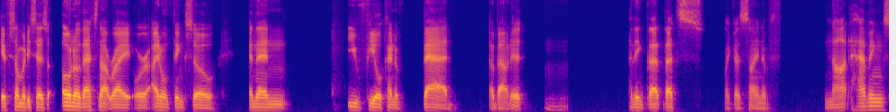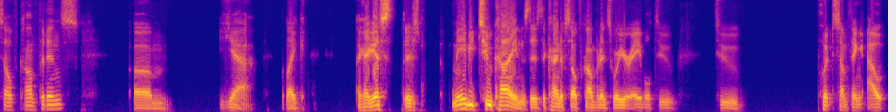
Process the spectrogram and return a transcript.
if somebody says, "Oh no, that's not right," or "I don't think so," and then you feel kind of bad about it, Mhm. I think that that's like a sign of not having self-confidence. Um yeah, like like I guess there's maybe two kinds. There's the kind of self-confidence where you're able to to put something out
